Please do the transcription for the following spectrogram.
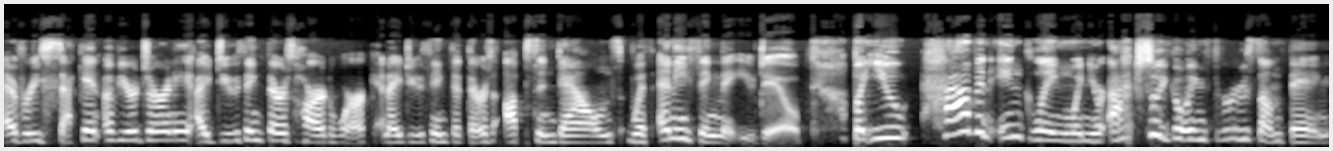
every second of your journey. I do think there's hard work and I do think that there's ups and downs with anything that you do. But you have an inkling when you're actually going through something,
